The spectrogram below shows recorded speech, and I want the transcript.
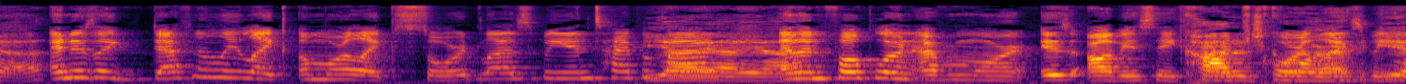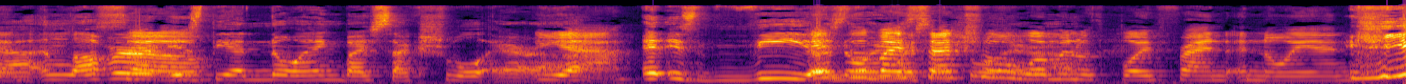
Yeah. And it's like definitely like a more like sword lesbian type of Yeah, vibe. yeah, yeah. And then Folklore and Evermore is obviously cottage core lesbian. Yeah, and Lover So- is the annoying bisexual era. Yeah. It is the It's the annoying bisexual era. woman with boyfriend annoyance Yeah.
